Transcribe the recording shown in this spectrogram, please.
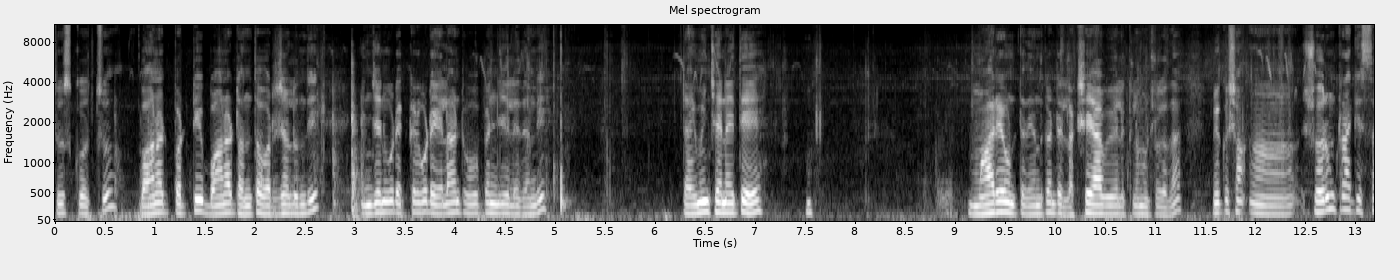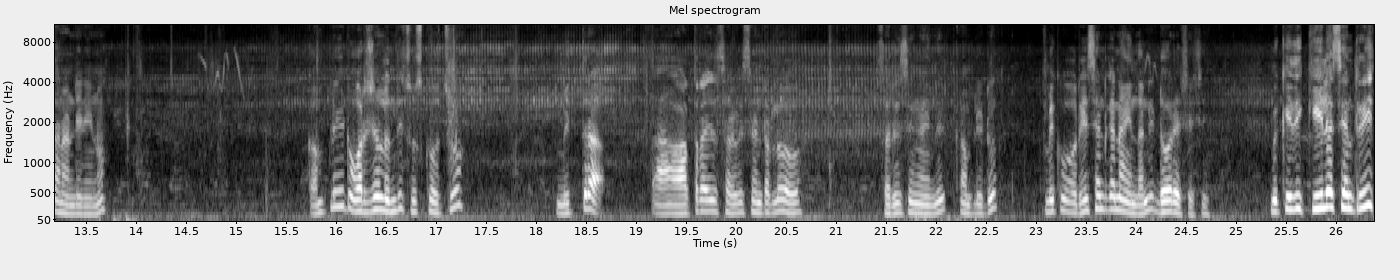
చూసుకోవచ్చు. బానట్ పట్టి బానట్ అంతా ఒరిజినల్ ఉంది. ఇంజన్ కూడా ఎక్కడ కూడా ఎలాంటి ఓపెన్ చేయలేదండి. టైమింగ్ చైన్ అయితే మారే ఉంటుంది. ఎందుకంటే లక్ష యాభై వేల కిలోమీటర్లు కదా. మీకు షా- షోరూమ్ ట్రాక్ ఇస్తానండి నేను. కంప్లీట్ ఒరిజినల్ ఉంది చూసుకోవచ్చు. మిత్ర ఆథరైజ్ సర్వీస్ సెంటర్లో సర్వీసింగ్ అయింది కంప్లీట్. మీకు రీసెంట్గానే అయిందండి డోర్ వేసేసి. మీకు ఇది కీలెస్ ఎంట్రీ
